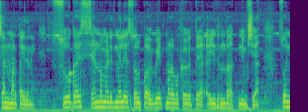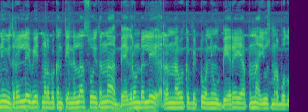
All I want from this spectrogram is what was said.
ಸೆಂಡ್ ಮಾಡ್ತಾ ಇದ್ದೀನಿ. ಸೊ ಗೈಸ್ ಸೆಂಡ್ ಮಾಡಿದ ಮೇಲೆ ಸ್ವಲ್ಪ ವೇಟ್ ಮಾಡಬೇಕಾಗುತ್ತೆ, ಐದರಿಂದ ಹತ್ತು ನಿಮಿಷ. ಸೊ ನೀವು ಇದರಲ್ಲೇ ವೇಟ್ ಮಾಡ್ಬೇಕಂತ ಏನಿಲ್ಲ. ಸೊ ಇದನ್ನು ಬ್ಯಾಕ್ಗ್ರೌಂಡಲ್ಲಿ ರನ್ ಆಗೋಕೆ ಬಿಟ್ಟು ನೀವು ಬೇರೆ ಆ್ಯಪನ್ನು ಯೂಸ್ ಮಾಡ್ಬೋದು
